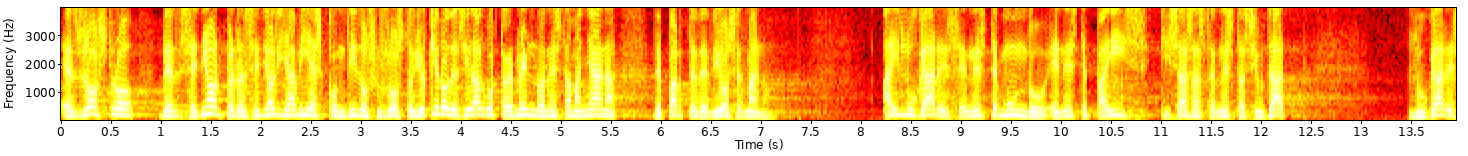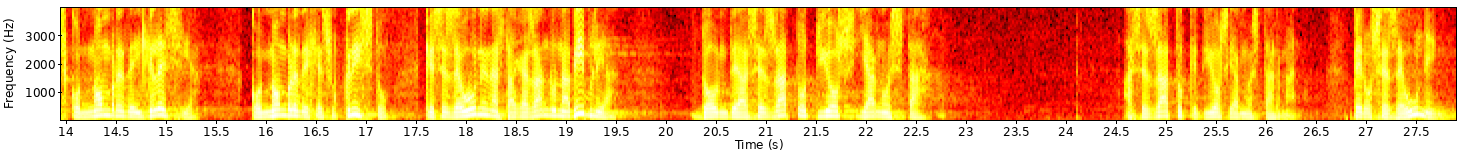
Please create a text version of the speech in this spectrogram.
el rostro del Señor, pero el Señor ya había escondido su rostro. Yo quiero decir algo tremendo en esta mañana de parte de Dios, hermano. Hay lugares en este mundo, en este país, quizás hasta en esta ciudad, lugares con nombre de iglesia, con nombre de Jesucristo, que se reúnen hasta agarrando una Biblia donde hace rato Dios ya no está. Hace rato que Dios ya no está, hermano. Pero se reúnen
